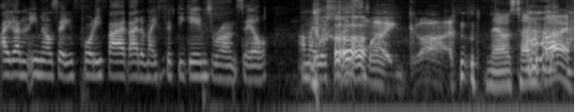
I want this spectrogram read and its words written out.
I got an email saying 45 out of my 50 games were on sale on my wish list. Oh my god. Now it's time to buy.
